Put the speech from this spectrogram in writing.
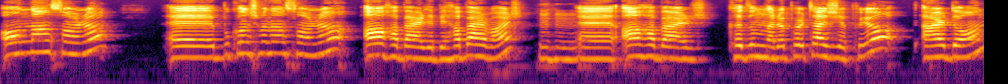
Ondan sonra e, bu konuşmadan sonra A Haber'de bir haber var. Hı hı. E, A Haber kadınla röportaj yapıyor. Erdoğan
